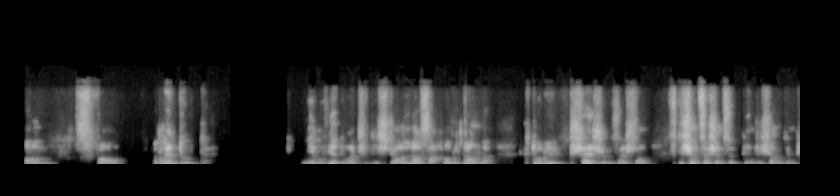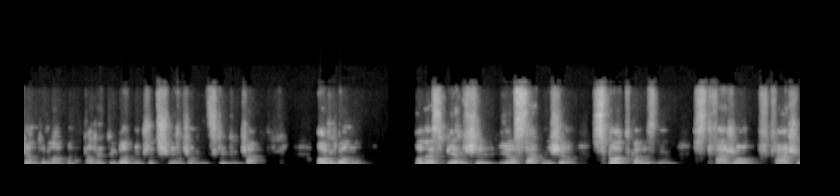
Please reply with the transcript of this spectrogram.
On swą redutę. Nie mówię tu oczywiście o losach Ordona, który przeżył zresztą w 1855 roku, na parę tygodni przed śmiercią Mickiewicza, Ordon po raz pierwszy i ostatni się spotkał z nim z twarzą w twarz,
